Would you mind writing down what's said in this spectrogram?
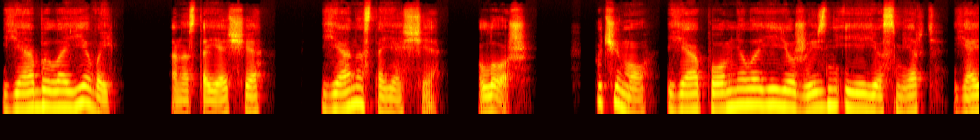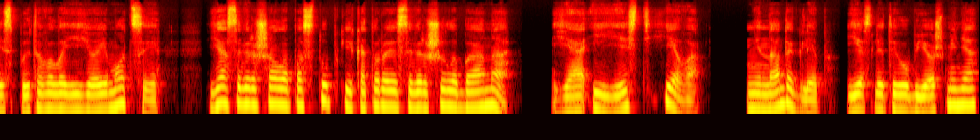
Я была Евой. А настоящая? Я настоящая. Ложь. Почему? Я помнила ее жизнь и ее смерть. Я испытывала ее эмоции. Я совершала поступки, которые совершила бы она. Я и есть Ева. Не надо, Глеб. Если ты убьешь меня...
